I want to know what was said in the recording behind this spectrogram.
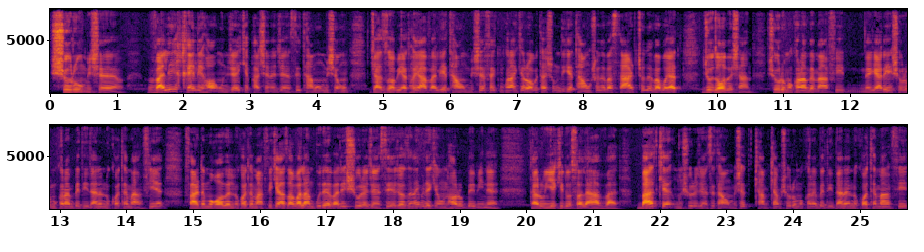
شروع میشه. ولی خیلی ها اونجایی که پشن جنسی تموم میشه اون جذابیت های اولیه تموم میشه فکر می‌کنن که رابطهشون دیگه تموم شده و سرد شده و باید جدا بشن. شروع می‌کنن به منفی نگری شروع می‌کنن به دیدن نکات منفی فرد مقابل نکات منفی که از اول هم بوده ولی شور جنسی اجازه نمیده که اونها رو ببینه. در اون یکی دو سال اول. بعد که اون شور جنسی تمام میشه کم کم شروع می‌کنه به دیدن نکات منفی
